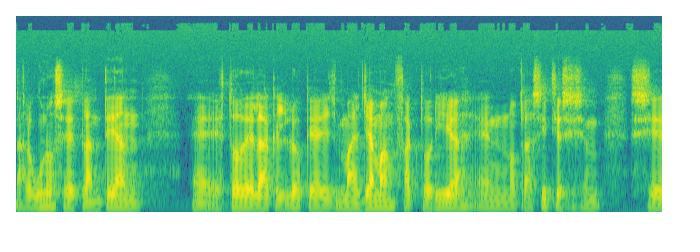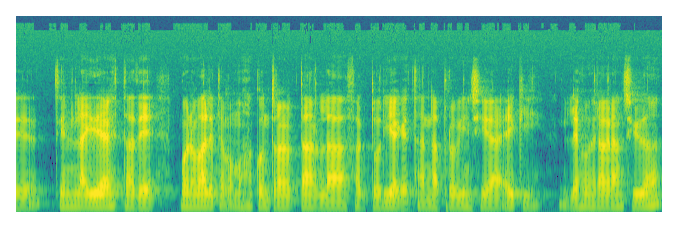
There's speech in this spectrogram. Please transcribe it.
algunos se plantean eh, esto de lo que mal llaman factorías en otros sitios, si se, tienen la idea esta de, bueno, vale, te vamos a contratar la factoría que está en la provincia X, lejos de la gran ciudad,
